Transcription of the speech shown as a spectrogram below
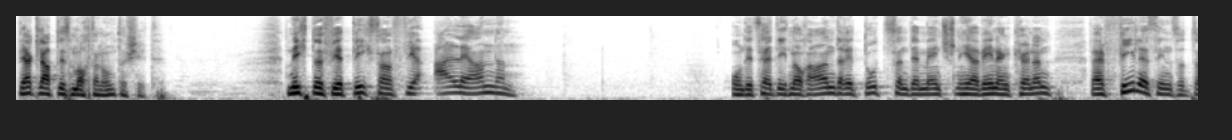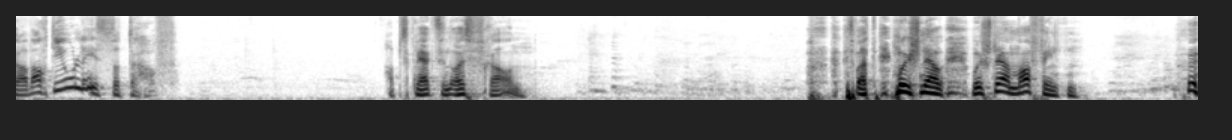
Wer glaubt, das macht einen Unterschied? Nicht nur für dich, sondern für alle anderen. Und jetzt hätte ich noch andere Dutzende Menschen hier erwähnen können, weil viele sind so drauf. Auch die Uli ist so drauf. Hab's gemerkt, sind alles Frauen. Warte, ich muss schnell, muss schnell einen Mann finden.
